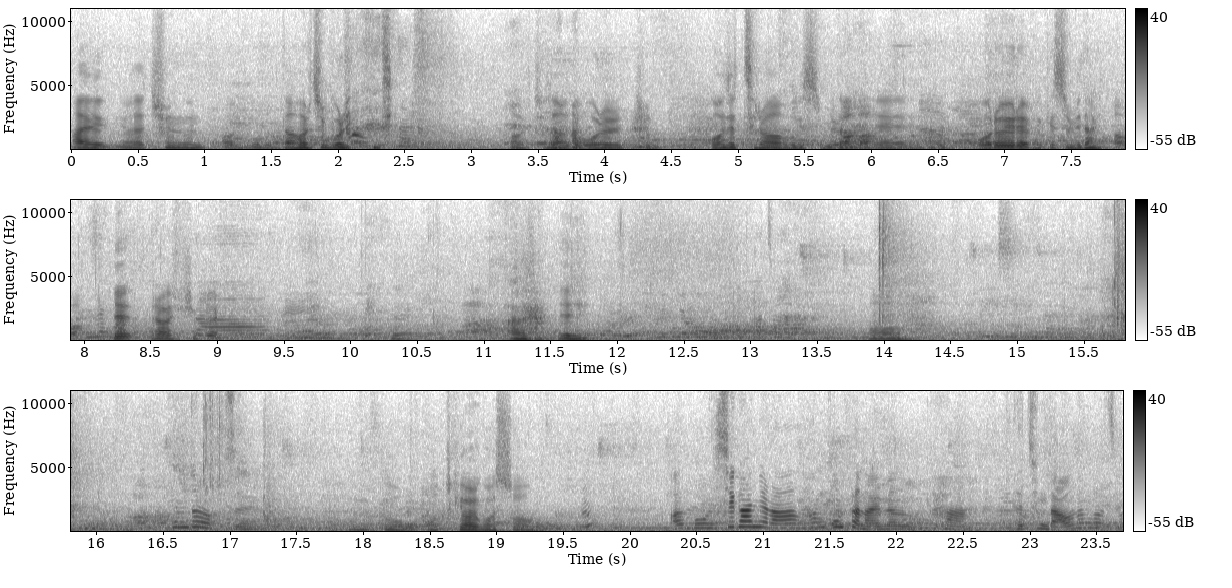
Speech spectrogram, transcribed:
아, 여자친구는 어, 뭐 나올 줄 몰랐는데. 어, 죄송합니다. 오늘 좀 먼저 들어가 보겠습니다. 예, 어, 월요일에 뵙겠습니다. 예, 들어가십시오. 네. 아, 예. 예. 어, 힘들었지. 너 어떻게 알고 왔어? 아 뭐 시간이랑 항공편 알면 다 대충 나오는 거지.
